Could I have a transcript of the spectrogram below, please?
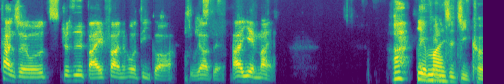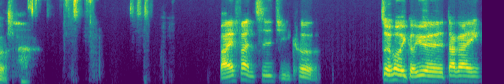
碳水我就是白饭或地瓜，主要这样，还有燕麦。啊，燕麦天吃几克？白饭吃几克？最后一个月大概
